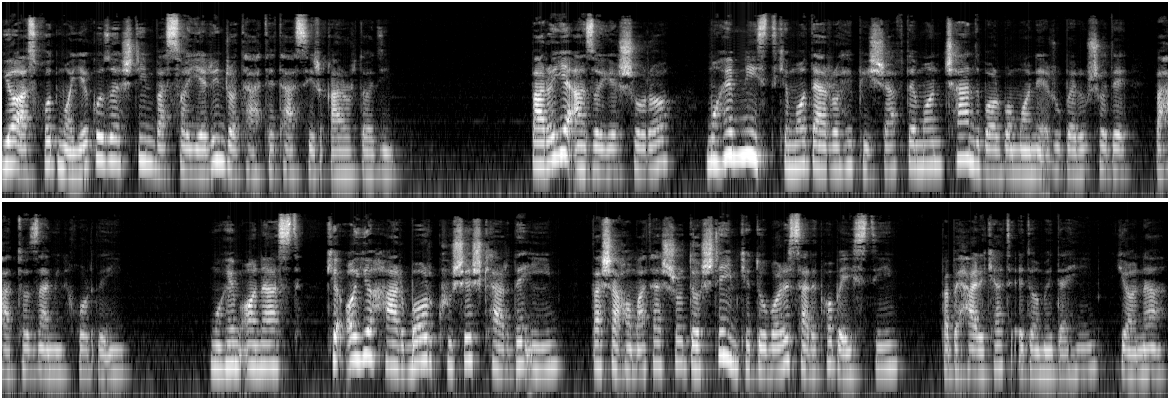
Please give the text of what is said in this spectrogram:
یا از خود مایه گذاشتیم و سایرین را تحت تأثیر قرار دادیم؟ برای اعضای شورا مهم نیست که ما در راه پیشرفتمان چند بار با مانع روبرو شده و حتی زمین خورده ایم. مهم آن است که آیا هر بار کوشش کرده ایم و شهامتش را داشته ایم که دوباره سر پا بیستیم و به حرکت ادامه دهیم یا نه؟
